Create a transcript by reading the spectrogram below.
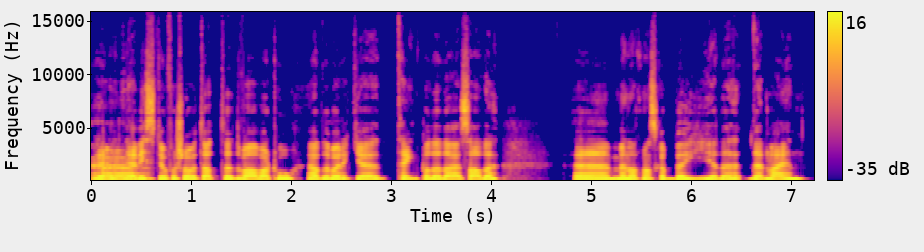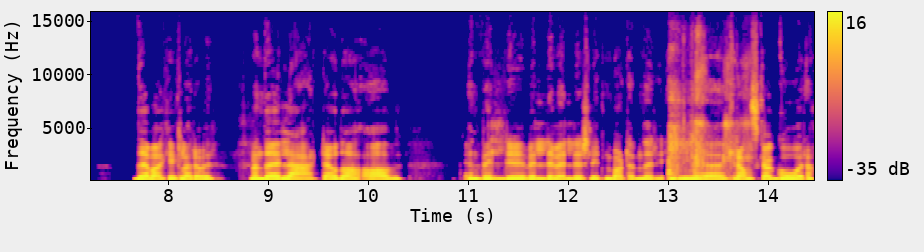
jeg, Jeg visste jo for så vidt at dva var to, jeg hadde bare ikke tenkt på det da jeg sa det. Eh, men at man skal bøye det den veien, det var jeg ikke klar over. Men det lærte jeg jo da av en veldig, veldig veldig sliten bartender i eh, Kranska Gora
